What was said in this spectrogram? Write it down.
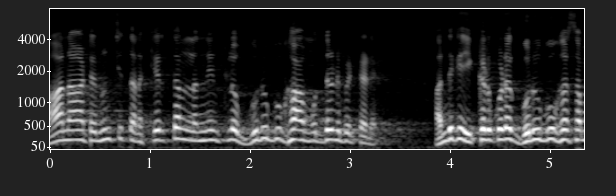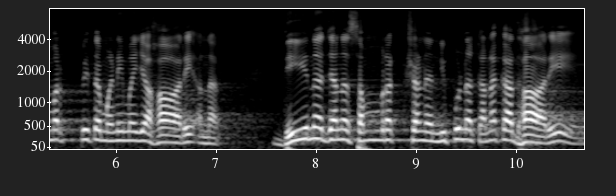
ఆనాటి నుంచి తన కీర్తనలన్నింటిలో గురుగుహ ముద్రను పెట్టాడు. అందుకే ఇక్కడ కూడా గురుగుహ సమర్పిత మణిమయహారే అన్నారు. దీనజన సంరక్షణ నిపుణ కనకధారి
